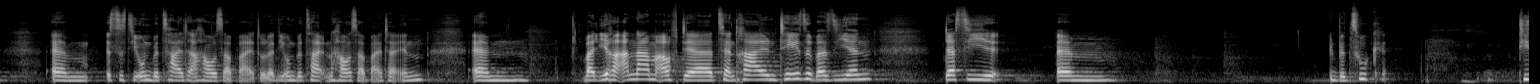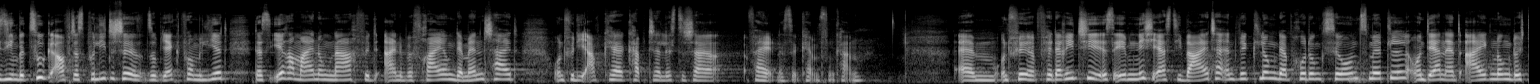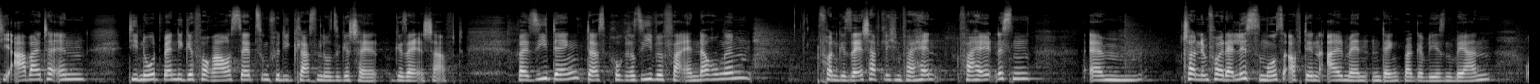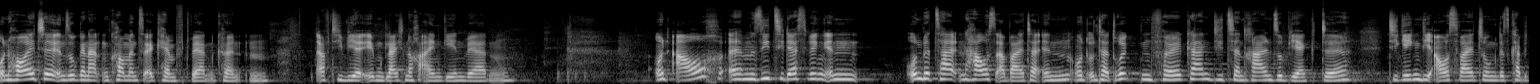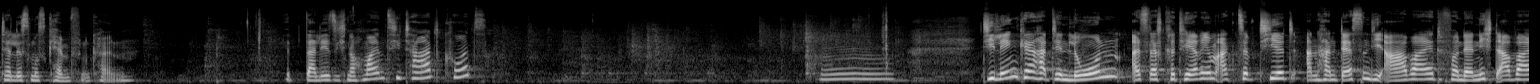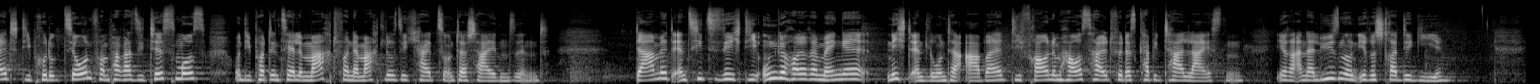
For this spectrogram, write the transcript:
ähm, ist es die unbezahlte Hausarbeit oder die unbezahlten HausarbeiterInnen. Ähm, weil ihre Annahmen auf der zentralen These basieren, dass sie ähm, in Bezug die sie in Bezug auf das politische Subjekt formuliert, das ihrer Meinung nach für eine Befreiung der Menschheit und für die Abkehr kapitalistischer Verhältnisse kämpfen kann. Ähm, und für Federici ist eben nicht erst die Weiterentwicklung der Produktionsmittel und deren Enteignung durch die ArbeiterInnen die notwendige Voraussetzung für die klassenlose Gesellschaft. Weil sie denkt, dass progressive Veränderungen von gesellschaftlichen Verhältnissen ähm, schon im Feudalismus auf den Allmenden denkbar gewesen wären und heute in sogenannten Commons erkämpft werden könnten, auf die wir eben gleich noch eingehen werden. Und auch ähm, sieht sie deswegen in unbezahlten HausarbeiterInnen und unterdrückten Völkern die zentralen Subjekte, die gegen die Ausweitung des Kapitalismus kämpfen können. Da lese ich noch mal ein Zitat kurz. Hm. Die Linke hat den Lohn als das Kriterium akzeptiert, anhand dessen die Arbeit von der Nichtarbeit, die Produktion vom Parasitismus und die potenzielle Macht von der Machtlosigkeit zu unterscheiden sind. Damit entzieht sie sich die ungeheure Menge nicht entlohnter Arbeit, die Frauen im Haushalt für das Kapital leisten, ihre Analysen und ihre Strategie.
